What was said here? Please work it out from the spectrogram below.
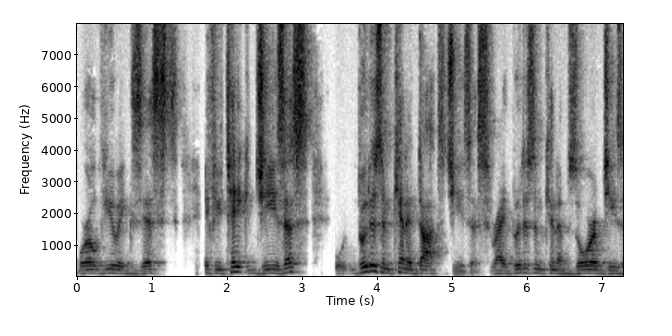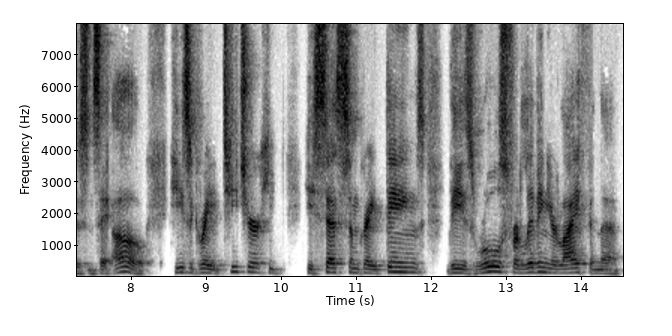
worldview exists. If you take Jesus, Buddhism can adopt Jesus, right? Buddhism can absorb Jesus and say, "Oh, he's a great teacher. He he says some great things. These rules for living your life in the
